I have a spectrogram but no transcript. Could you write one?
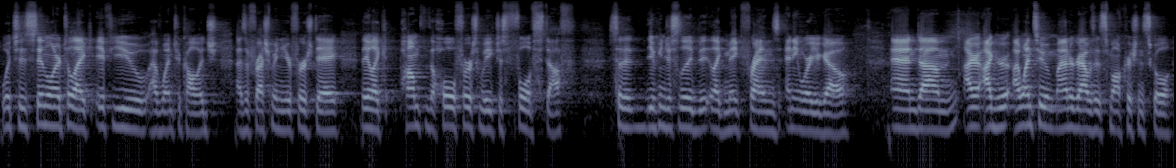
which is similar to like if you have went to college as a freshman your first day, they like pump the whole first week just full of stuff so that you can just really like make friends anywhere you go. And um, I, I, grew, I went to my undergrad was at a small Christian school,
